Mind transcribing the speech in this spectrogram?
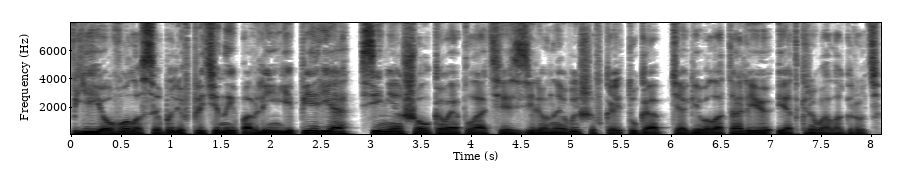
В ее волосы были вплетены павлиньи перья, синее шелковое платье с зеленой вышивкой туго обтягивало талию и открывало грудь.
